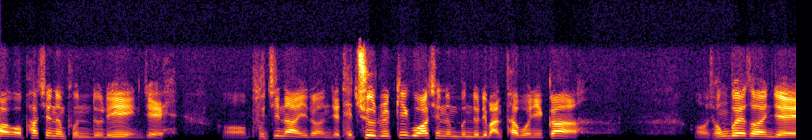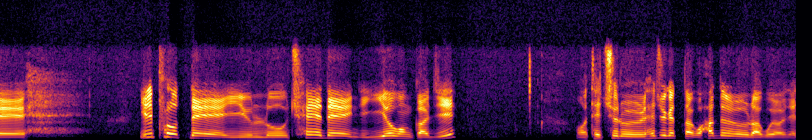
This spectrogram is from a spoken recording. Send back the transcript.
숙박업 하시는 분들이 이제 어, 부지나 이런 이제 대출을 끼고 하시는 분들이 많다 보니까 어, 정부에서 이제 1%대 이율로 최대 이제 2억 원까지 어, 대출을 해주겠다고 하더라고요. 이제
